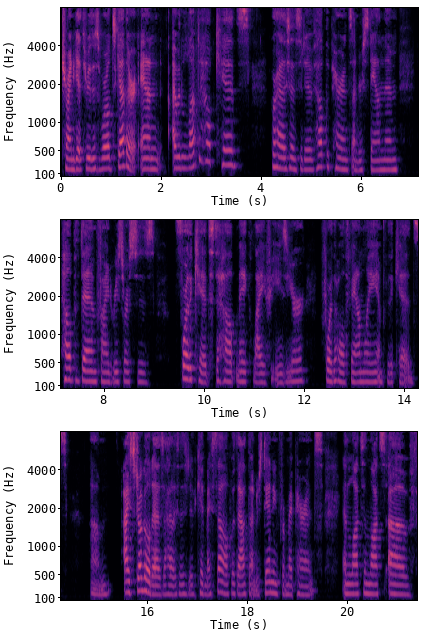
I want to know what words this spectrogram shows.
trying to get through this world together. And I would love to help kids who are highly sensitive, help the parents understand them help them find resources for the kids to help make life easier for the whole family and for the kids. Um, I struggled as a highly sensitive kid myself without the understanding from my parents and lots and lots of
